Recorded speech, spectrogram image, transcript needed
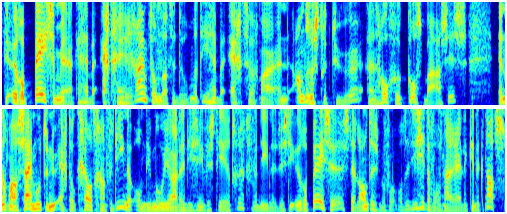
De Europese merken hebben echt geen ruimte om dat te doen, want die hebben echt zeg maar, een andere structuur, een hogere kostbasis. En nogmaals, zij moeten nu echt ook geld gaan verdienen om die miljarden die ze investeren terug te verdienen. Dus die Europese, Stellantis bijvoorbeeld, die zitten volgens mij redelijk in de knats.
